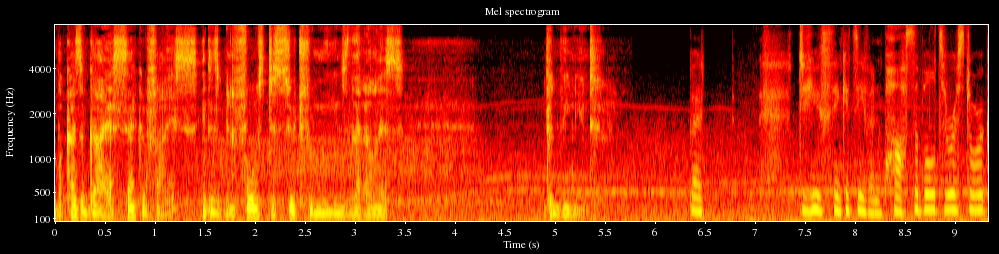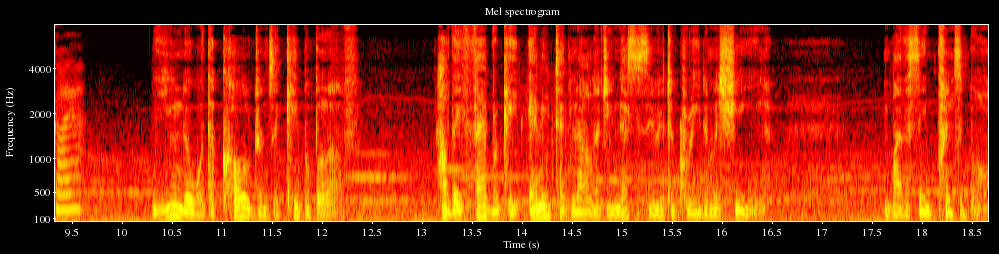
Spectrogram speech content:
Because of Gaia's sacrifice, it has been forced to search for means that are less... convenient. But... do you think it's even possible to restore Gaia? You know what the Cauldrons are capable of. How they fabricate any technology necessary to create a machine. By the same principle,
